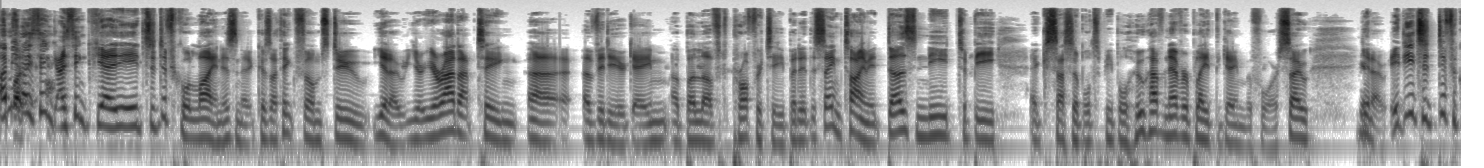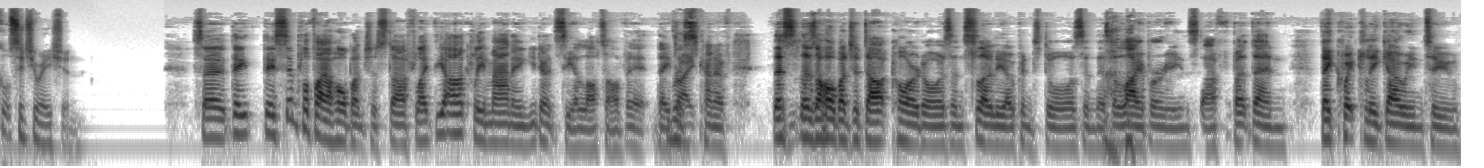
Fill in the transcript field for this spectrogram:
I mean, But- I think, I think, yeah, it's a difficult line, isn't it? Because I think films do, you know, you're you're adapting uh, a video game, a beloved property, but at the same time, it does need to be accessible to people who have never played the game before. So, you Yeah. know, it, it's a difficult situation. So they they simplify a whole bunch of stuff. Like the Arklay Manor, you don't see a lot of it. They just Right. kind of there's there's a whole bunch of dark corridors and slowly opened doors, and there's a library and stuff. But then they quickly go into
